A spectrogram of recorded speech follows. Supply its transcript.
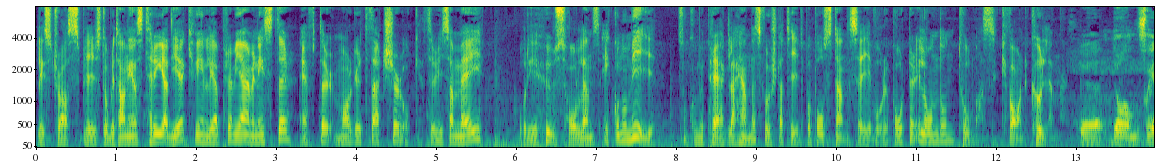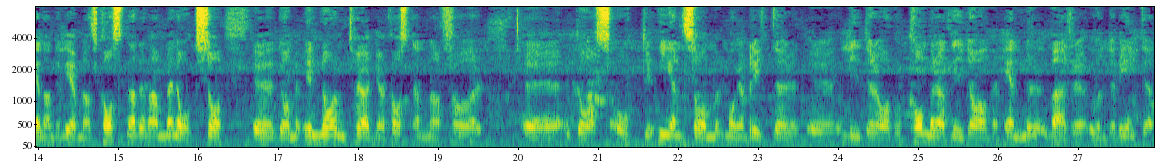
Liz Truss blir Storbritanniens tredje kvinnliga premiärminister efter Margaret Thatcher och Theresa May och det är hushållens ekonomi som kommer prägla hennes första tid på posten, säger vår reporter i London, Thomas Kvarnkullen. Eh, de skenande levnadskostnaderna men också eh, de enormt höga kostnaderna för eh, gas och el som många britter lider av och kommer att lida av ännu värre under vintern.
